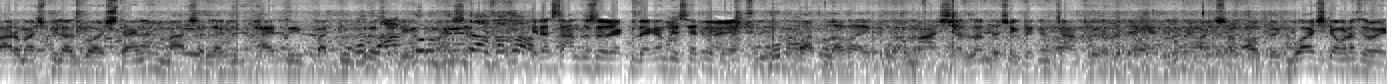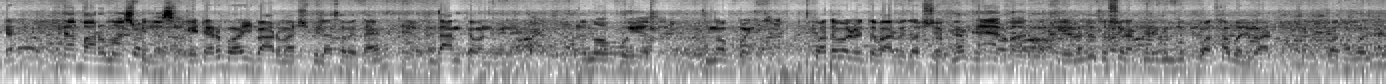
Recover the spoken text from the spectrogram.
বারো মাস প্লাস বয়স তাই না? মার্শাল্লাহ একদিন খায় দুই পার চলে গেছে মার্শাল্লাহ এটা একটু দেখেন খুব পাতলা ভাই খুব। দর্শক দেখেন বয়স কেমন আছে ভাই এটা? এটা বারো মাস প্লাস হবে। এটার বয়স বারো মাস প্লাস হবে তাই না? দাম কেমন নেবেন এটা? এটা নব্বই হাজার। নব্বই। কথা বলবে তো পারবে দর্শক? হ্যাঁ পারবে। এর মধ্যে দর্শক আপনারা কিন্তু কথা বলবে আর কথা বলবেন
